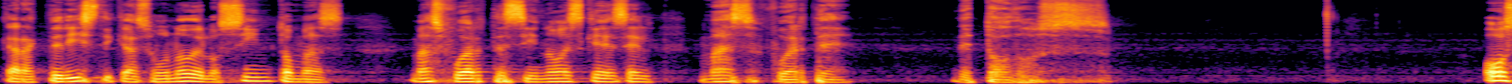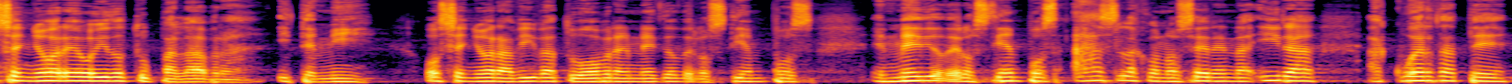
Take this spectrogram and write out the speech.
características, uno de los síntomas más fuertes, si no es que es el más fuerte de todos. Oh Señor, he oído tu palabra y temí. Oh Señor, aviva tu obra en medio de los tiempos. En medio de los tiempos, hazla conocer en la ira acuérdate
